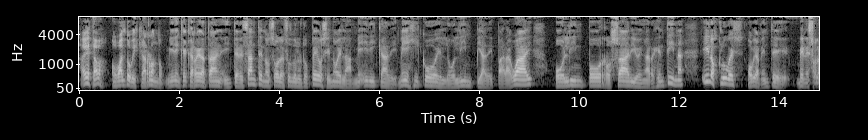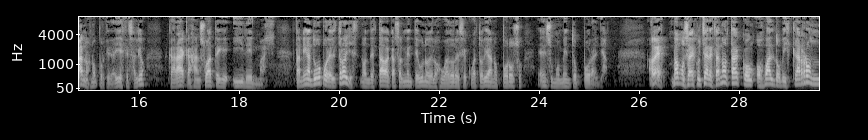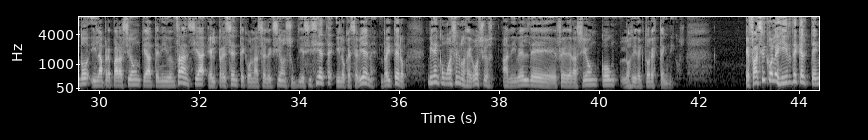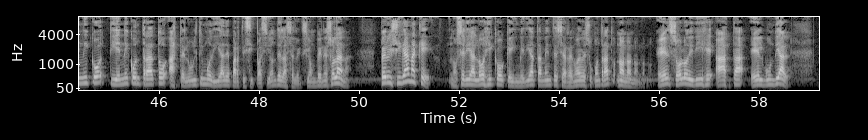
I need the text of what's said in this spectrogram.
Ahí estaba, Osvaldo Vizcarrondo. Miren qué carrera tan interesante, no solo el fútbol europeo, sino el América de México, el Olimpia de Paraguay, Olimpo, Rosario en Argentina y los clubes, obviamente, venezolanos, ¿no? Porque de ahí es que salió, Caracas, Anzuategui y demás. También anduvo por el Troyes, donde estaba casualmente uno de los jugadores ecuatorianos, Poroso, en su momento por allá. A ver, vamos a escuchar esta nota con Osvaldo Vizcarrondo y la preparación que ha tenido en Francia, el presente con la selección sub-17 y lo que se viene. Reitero, Miren cómo hacen los negocios a nivel de federación con los directores técnicos. Es fácil colegir de que el técnico tiene contrato hasta el último día de participación de la selección venezolana. Pero ¿y si gana qué? ¿No sería lógico que inmediatamente se renueve su contrato? No, no, no, no, no. Él solo dirige hasta el Mundial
